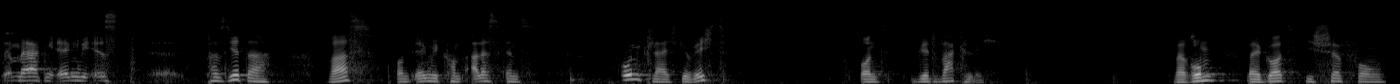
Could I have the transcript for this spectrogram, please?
wir merken, irgendwie ist, äh, passiert da was und irgendwie kommt alles ins Ungleichgewicht und wird wackelig. Warum? Weil Gott die Schöpfung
